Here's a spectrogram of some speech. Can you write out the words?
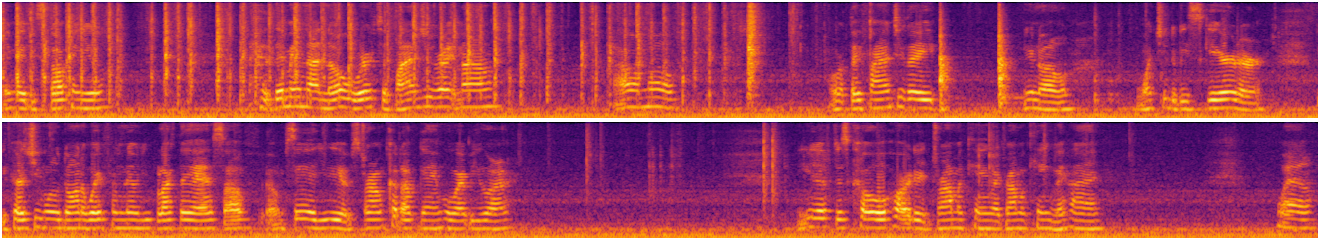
They may be stalking you. They may not know where to find you right now. I don't know. Or if they find you, they, you know, want you to be scared or because you moved on away from them, you blocked their ass off. I'm saying you have a strong cutoff game, whoever you are. You left this cold-hearted drama king or drama king behind. Well,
